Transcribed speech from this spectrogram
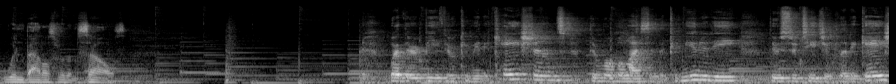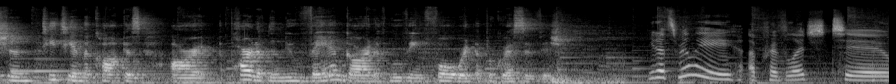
win battles for themselves whether it be through communications, through mobilizing the community, through strategic litigation. TT and the caucus are part of the new vanguard of moving forward a progressive vision. You know, it's really a privilege to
